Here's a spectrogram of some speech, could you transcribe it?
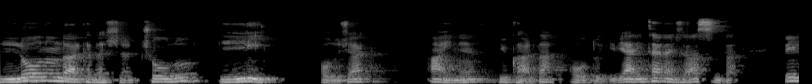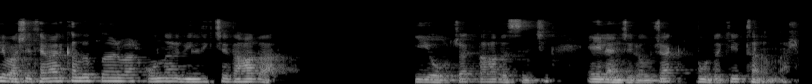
Lo'nun da arkadaşlar çoğulu li olacak. Aynı yukarıda olduğu gibi. Yani İtalyanca'da aslında belli başlı temel kalıplar var. Onları bildikçe daha da iyi olacak. Daha da sizin için eğlenceli olacak buradaki tanımlar.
